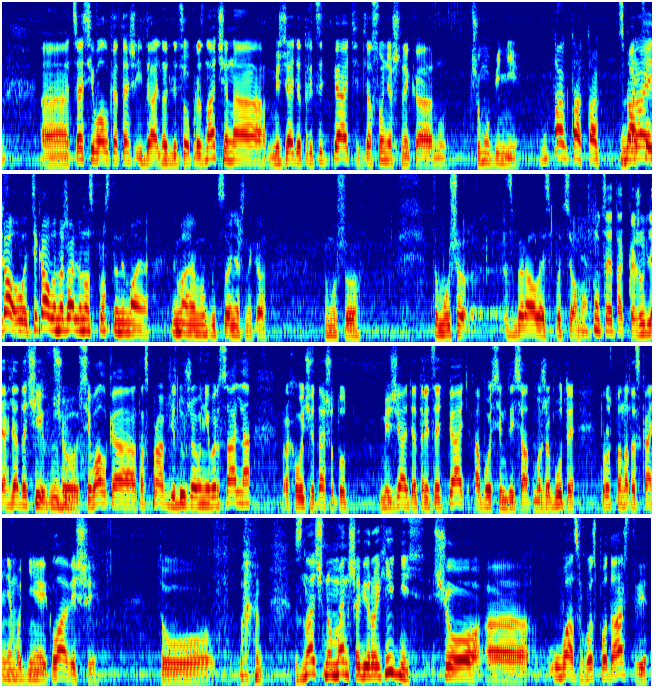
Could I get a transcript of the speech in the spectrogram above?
е, ця сівалка теж ідеально для цього призначена. Міждядя 35 для соняшника, ну чому б і ні? Ну, так, так, так. Да, цікаво, цікаво, на жаль, у нас просто немає, немає, мабуть, соняшника. Тому що, тому що збирались по цьому. Ну, це я так кажу для глядачів, Мгм. що сівалка насправді дуже універсальна, враховуючи те, що тут міждядя 35 або 70 може бути, просто натисканням однієї клавіші, то значно менша вірогідність, що е, у вас в господарстві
